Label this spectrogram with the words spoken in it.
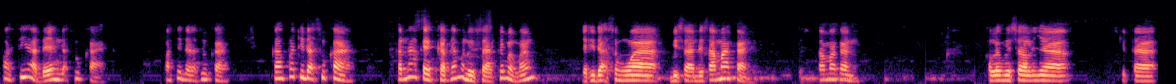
pasti ada yang tidak suka. Pasti tidak suka. Kenapa tidak suka? Karena hakikatnya manusia itu memang ya tidak semua bisa disamakan. Disamakan. Kalau misalnya kita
